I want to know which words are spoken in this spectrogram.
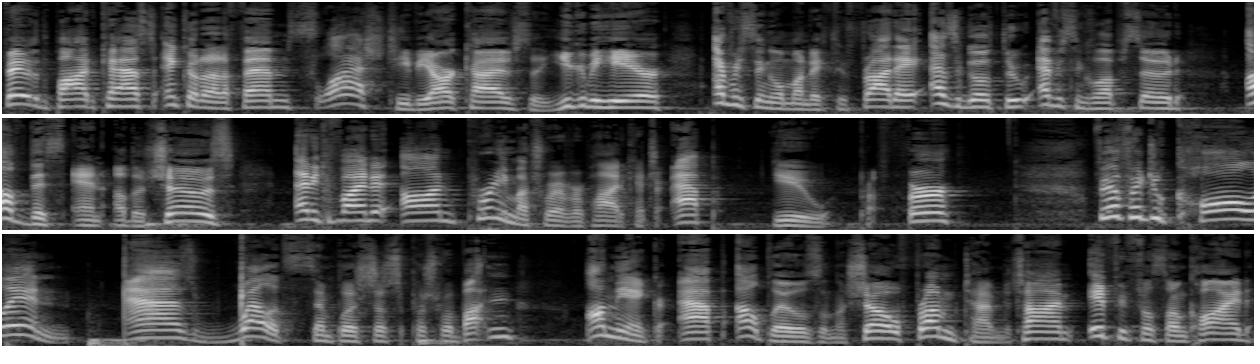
favorite the podcast, anchor.fm slash TV archives so you can be here every single Monday through Friday as I go through every single episode of this and other shows. And you can find it on pretty much whatever podcatcher app you prefer. Feel free to call in as well. It's simple, simplest just to push a button on the Anchor app. I'll play those on the show from time to time if you feel so inclined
